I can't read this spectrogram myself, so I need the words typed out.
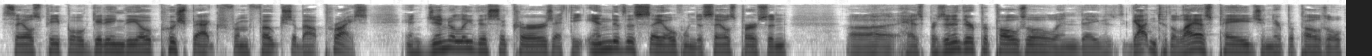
salespeople getting the old pushback from folks about price. And generally this occurs at the end of the sale when the salesperson uh, has presented their proposal and they've gotten to the last page in their proposal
